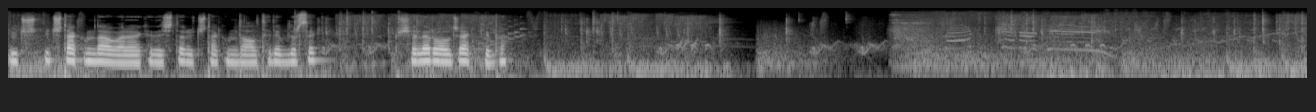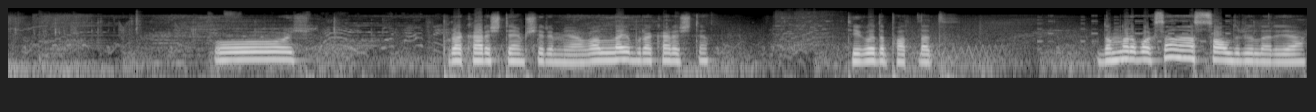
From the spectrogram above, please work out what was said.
3 3 takım daha var arkadaşlar. 3 takım da alt edebilirsek bir şeyler olacak gibi. Oy. Bura karıştı hemşerim ya. Vallahi bura karıştı. Tigo da patladı. Adamlara baksana nasıl saldırıyorlar ya.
